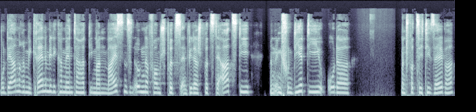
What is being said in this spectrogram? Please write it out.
modernere Migränemedikamente hat, die man meistens in irgendeiner Form spritzt. Entweder spritzt der Arzt die, man infundiert die oder man spritzt sich die selber,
